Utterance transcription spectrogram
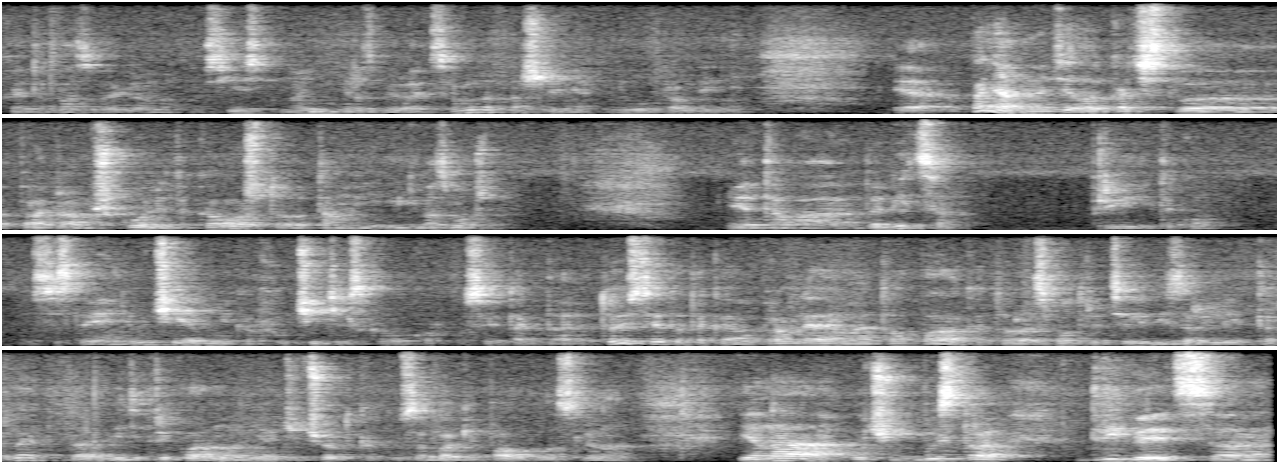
какая-то базовая грамотность есть, но они не разбираются ни в отношениях, ни в управлении. Понятное дело, качество программ в школе таково, что там и невозможно этого добиться при таком состоянии учебников, учительского корпуса и так далее. То есть это такая управляемая толпа, которая смотрит телевизор или интернет, да, видит рекламу, у нее течет, как у собаки Павла слюна. И она очень быстро двигается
